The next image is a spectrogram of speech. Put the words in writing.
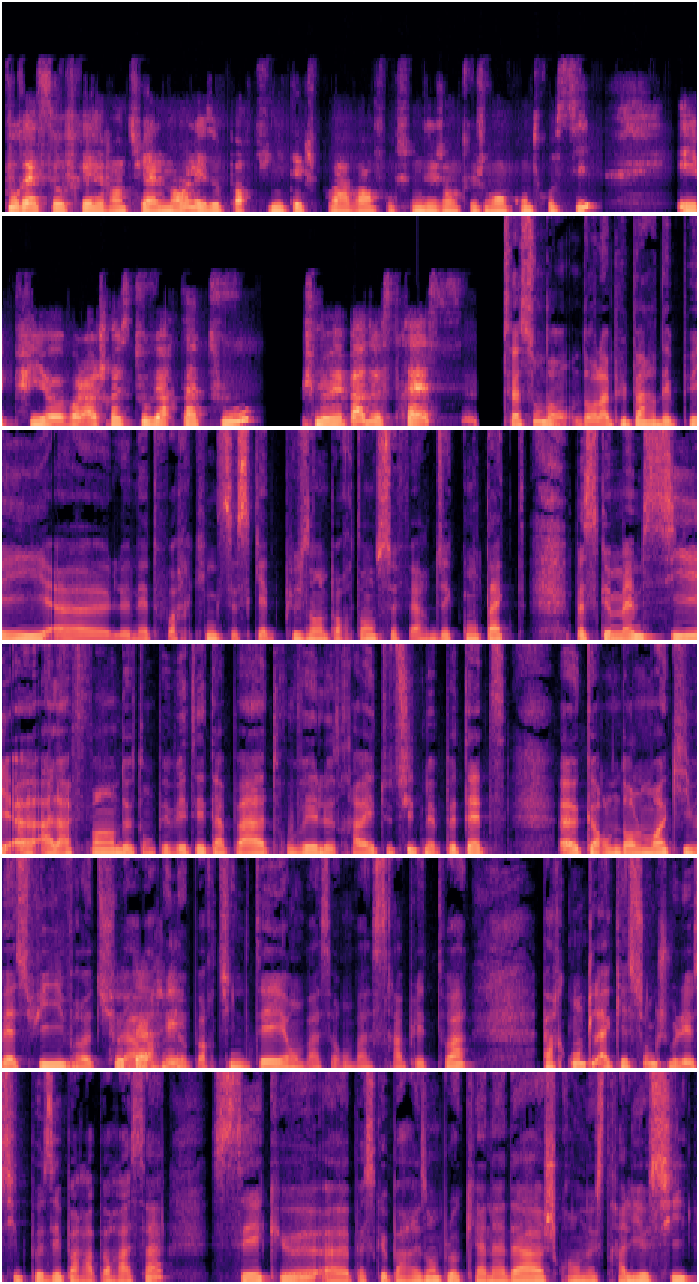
pourrait s'offrir éventuellement, les opportunités que je pourrais avoir en fonction des gens que je rencontre aussi. Et puis euh, voilà, je reste ouverte à tout je me mets pas de stress. De toute façon, dans, la plupart des pays, euh, le networking, c'est ce qui est le plus important, se faire des contacts. Parce que même si euh, à la fin de ton PVT, tu n'as pas trouvé le travail tout de suite, mais peut-être euh, quand dans le mois qui va suivre, tu vas avoir une opportunité et on va, on va se rappeler de toi. Par contre, la question que je voulais aussi te poser par rapport à ça, c'est que, parce que par exemple au Canada, je crois en Australie aussi,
